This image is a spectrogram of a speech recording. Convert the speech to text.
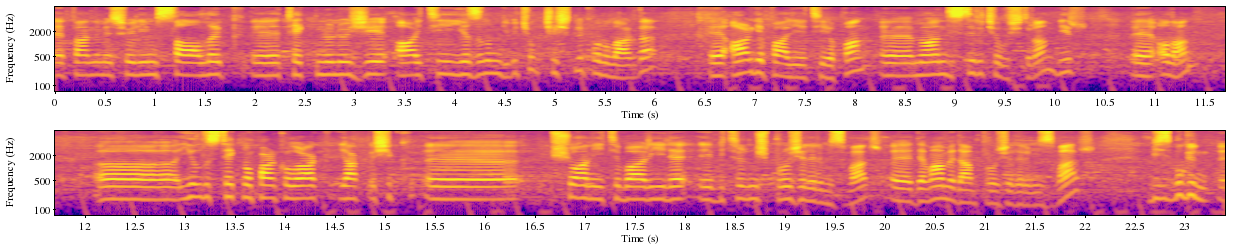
efendime söyleyeyim sağlık, e, teknoloji, IT, yazılım gibi çok çeşitli konularda ARGE faaliyeti yapan, e, mühendisleri çalıştıran bir e, alan. E, Yıldız Teknopark olarak yaklaşık e, şu an itibariyle e, bitirilmiş projelerimiz var, e, devam eden projelerimiz var. Biz bugün e,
